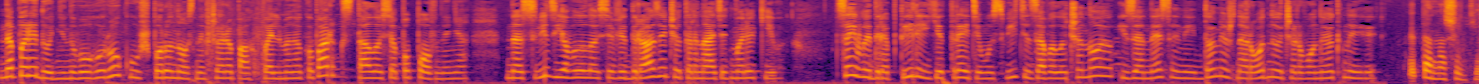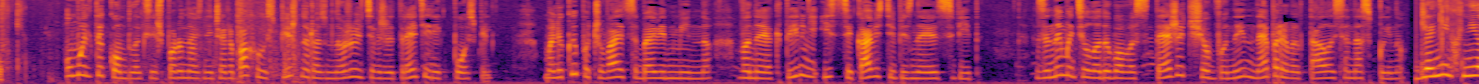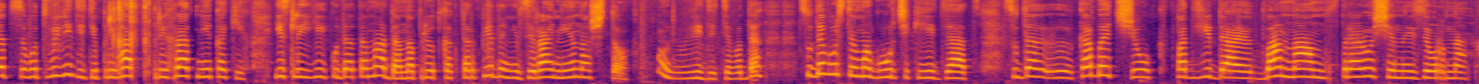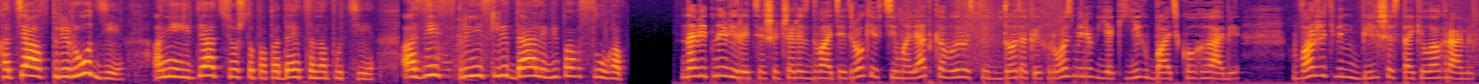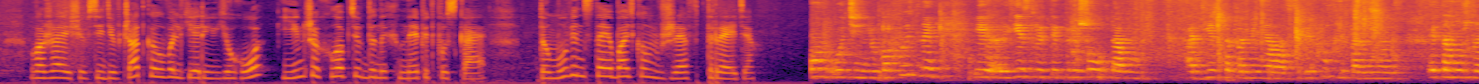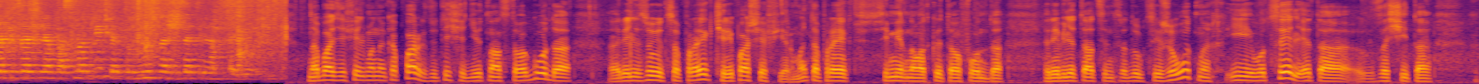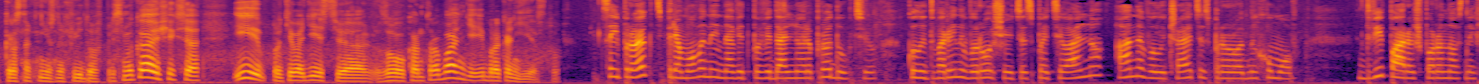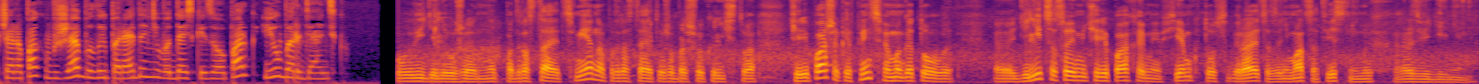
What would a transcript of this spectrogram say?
Напередодні нового року у шпороносних черепах Фельдман-Екопарк сталося поповнення. На світ з'явилося відразу 14 малюків. Цей вид рептилій є третім у світі за величиною і занесений до міжнародної червоної книги. Это наши детки. У мультикомплексі шпороносні черепахи успішно розмножуються вже третій рік поспіль. Малюки почувають себе відмінно, вони активні і з цікавістю пізнають світ. За ними цілодобово стежать, щоб вони не переверталися на спину. Для них нет, вот вы видите, преград, преград никаких. Если ей куда-то надо, она прет как торпеда, невзирая ни на что. Ну, видите, вот, да? С удовольствием огурчики едят, сюда э, кабачок подъедают, банан, пророщенные зерна. Хотя в природе они едят все, что попадается на пути. А здесь принесли, дали, випослуга. Навіть не віриться, що через 20 років ці малятка виростуть до таких розмірів, як їх батько Габі. Важить він більше 100 кілограмів. Вважає, що всі дівчатка у вольєрі його і інших хлопців до них не підпускає. Тому він стає батьком вже втретє. Он очень любопытный, и э, если ты пришел, там одежда поменялась, или туфли поменялись, это нужно обязательно посмотреть, это нужно обязательно проверить. На базе Фельдман Экопарк с 2019 года э, реализуется проект «Черепашья ферма». Это проект Всемирного открытого фонда реабилитации и интродукции животных. И его цель – это защита краснокнижных видов пресмыкающихся и противодействие зооконтрабанде и браконьерству. Цей проект спрямований на відповідальну репродукцію, коли тварини вирощуються спеціально, а не вилучаються з природних умов. Дві пари шпороносних черепах вже були передані в Одеський зоопарк і у Бердянськ. Вы видели, уже на- подрастает смена, подрастает уже большое количество черепашек. И, в принципе, мы готовы э, делиться своими черепахами всем, кто собирается заниматься ответственным их разведением.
